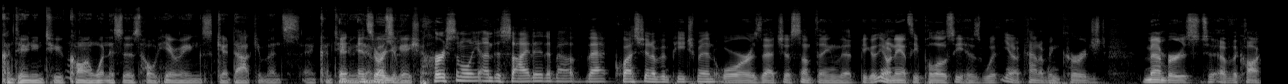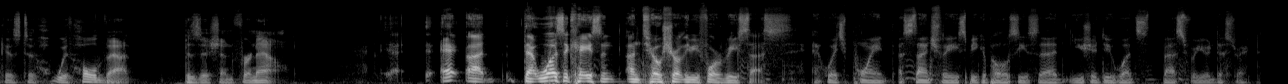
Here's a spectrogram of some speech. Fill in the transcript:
continuing to call on witnesses, hold hearings, get documents, and continuing And, and the so, are you investigation. personally undecided about that question of impeachment, or is that just something that because you know Nancy Pelosi has with you know kind of encouraged members to, of the caucus to withhold that position for now? Uh, that was the case un- until shortly before recess, at which point, essentially, Speaker Pelosi said, you should do what's best for your district.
